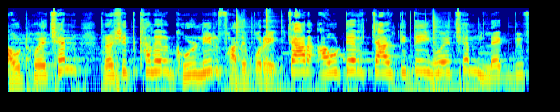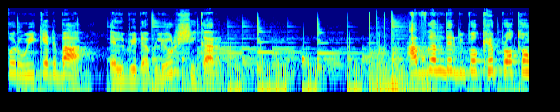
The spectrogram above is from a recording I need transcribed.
আউট হয়েছেন রশিদ খানের ঘূর্ণির ফাঁদে পড়ে। চার আউটের চারটিতেই হয়েছেন লেগ বিফোর উইকেট বা এলবিডব্লিউর শিকার। আফগানদের বিপক্ষে প্রথম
